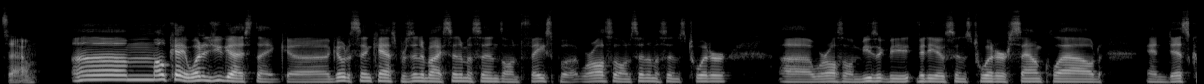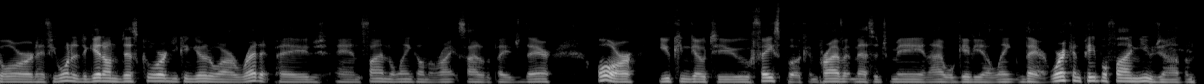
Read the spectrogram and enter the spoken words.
So Um. Okay. What did you guys think? Uh, go to Sincast presented by CinemaSins on Facebook. We're also on CinemaSins Twitter. Uh, we're also on Music Vi- Video Sins Twitter, SoundCloud, and Discord. If you wanted to get on Discord, you can go to our Reddit page and find the link on the right side of the page there, or you can go to Facebook and private message me, and I will give you a link there. Where can people find you, Jonathan?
